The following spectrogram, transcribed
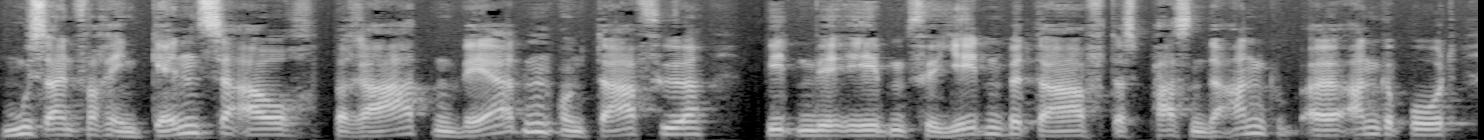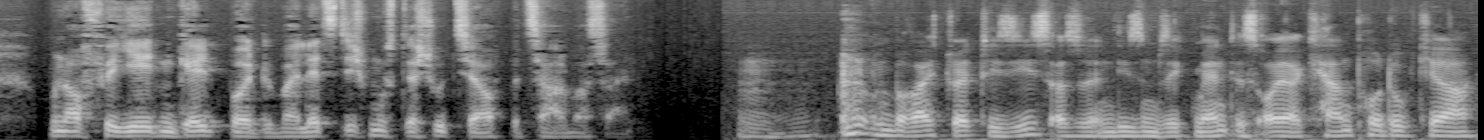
muss einfach in Gänze auch beraten werden. Und dafür bieten wir eben für jeden Bedarf das passende An äh, Angebot und auch für jeden Geldbeutel, weil letztlich muss der Schutz ja auch bezahlbar sein. Mhm. Im Bereich Dread Disease, also in diesem Segment, ist euer Kernprodukt ja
